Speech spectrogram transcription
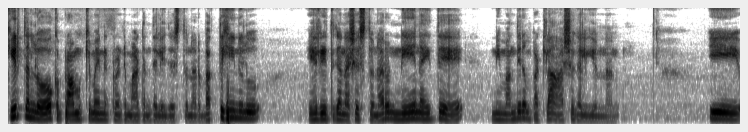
కీర్తనలో ఒక ప్రాముఖ్యమైనటువంటి మాటను తెలియజేస్తున్నారు. భక్తిహీనులు ఏ రీతిగా నశిస్తున్నారు? నేనైతే నీ మందిరం పట్ల ఆశ కలిగి ఉన్నాను. ఈ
